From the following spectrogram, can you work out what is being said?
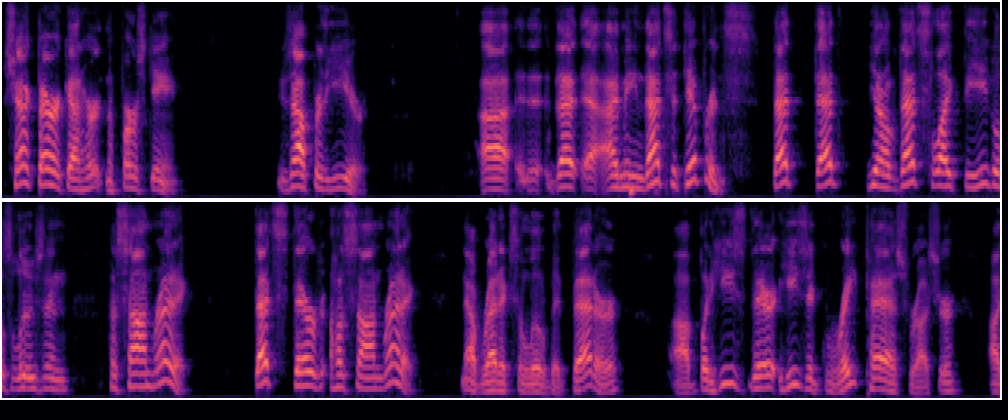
Shaq Barrett got hurt in the first game. He was out for the year. Uh, that I mean, that's a difference. That that you know, that's like the Eagles losing Haason Reddick. That's their Haason Reddick. Now Reddick's a little bit better, uh, but he's there. He's a great pass rusher, a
